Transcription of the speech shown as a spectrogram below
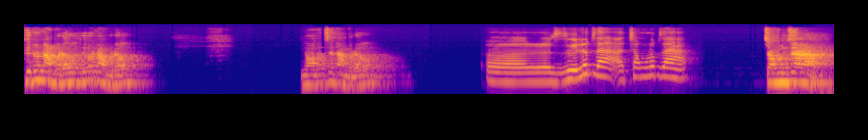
thế nó nằm ở đâu? Thế nó nằm ở đâu? Nhọt nó sẽ nằm ở đâu ờ, dưới lớp da à, trong lớp da trong da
